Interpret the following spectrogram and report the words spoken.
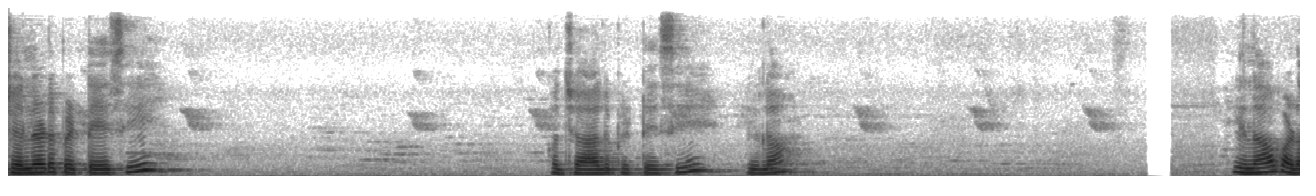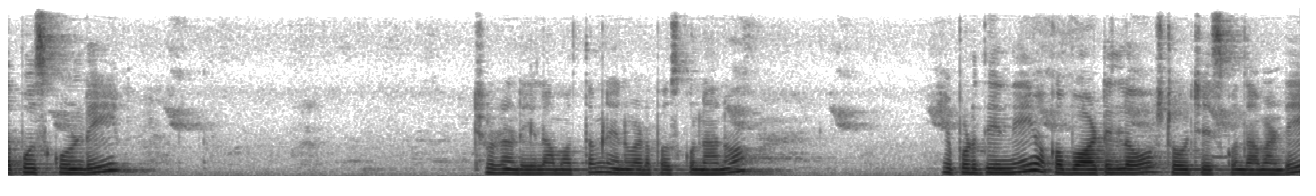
జల్లెడ పెట్టేసి ఒక జాలి పెట్టేసి ఇలా ఇలా వడపోసుకోండి. చూడండి ఇలా మొత్తం నేను వడపోసుకున్నాను. ఇప్పుడు దీన్ని ఒక బాటిల్లో స్టోర్ చేసుకుందామండి.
